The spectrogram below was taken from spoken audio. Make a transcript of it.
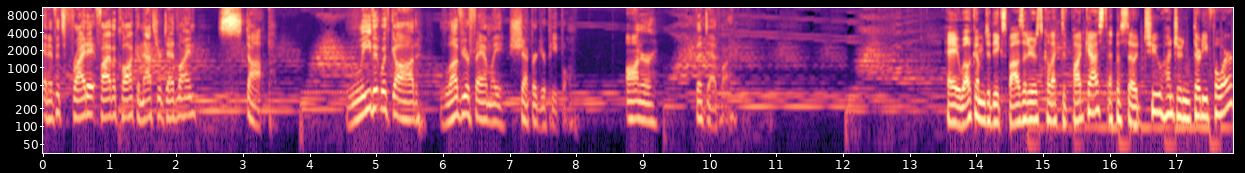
And if it's Friday at five o'clock and that's your deadline, stop. Leave it with God. Love your family. Shepherd your people. Honor the deadline. Hey, welcome to the Expositors Collective Podcast, episode 234.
